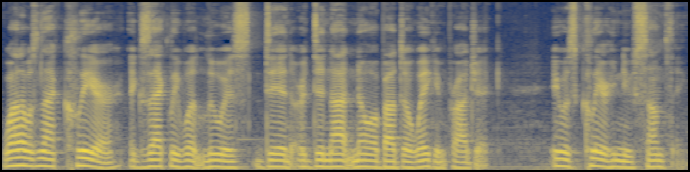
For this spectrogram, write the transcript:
While it was not clear exactly what Lewis did or did not know about the Awaken Project, it was clear he knew something.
